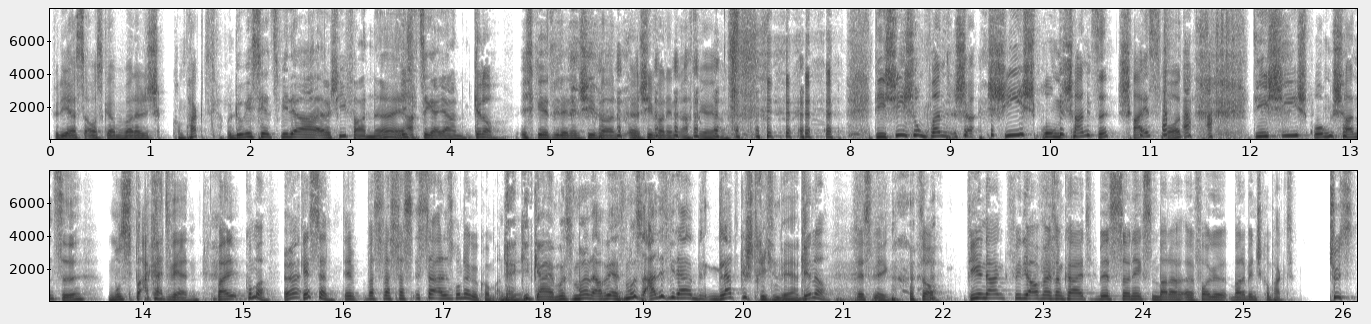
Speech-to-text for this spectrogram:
für die erste Ausgabe war der Kompakt. Und du gehst jetzt wieder äh, Skifahren, ne? In Ich- 80er Jahren. Genau, ich gehe jetzt wieder in den Skifahren, äh, Skifahren in den 80er Jahren. Die Skisprung- Scha- Skisprungschanze, Scheißwort, die Skisprungschanze muss beackert werden. Weil, guck mal, Ja. gestern, der, was, was, was ist da alles runtergekommen? Ja, André? geht geil, muss man, aber es muss alles wieder glatt gestrichen werden. Genau, deswegen. So, vielen Dank für die Aufmerksamkeit. Bis zur nächsten Bada, äh, Folge Bada Binge Kompakt. Tschüss.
